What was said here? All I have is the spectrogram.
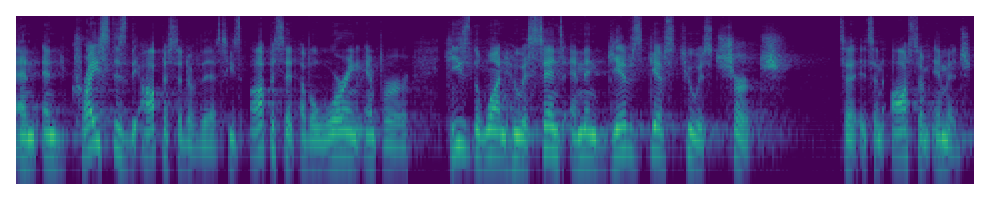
And, and Christ is the opposite of this. He's opposite of a warring emperor. He's the one who ascends and then gives gifts to his church. It's, a, it's an awesome image.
